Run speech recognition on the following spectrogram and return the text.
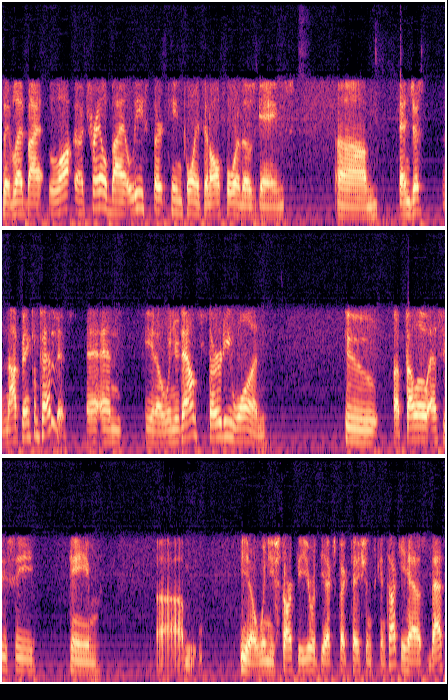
They've led by uh, trailed by at least 13 points in all four of those games, um, and just not been competitive. And, and you know when you're down 31 to a fellow SEC team, um, you know when you start the year with the expectations Kentucky has, that's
